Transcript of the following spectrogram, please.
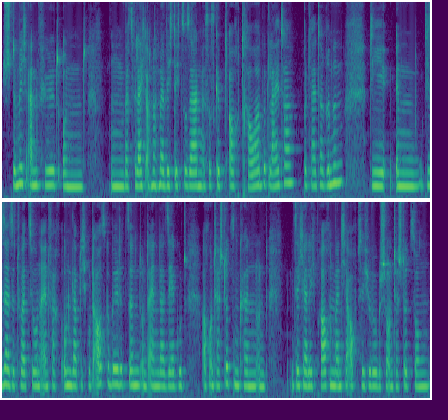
stimmig anfühlt und was vielleicht auch nochmal wichtig zu sagen ist, es gibt auch Trauerbegleiter, Begleiterinnen, die in dieser Situation einfach unglaublich gut ausgebildet sind und einen da sehr gut auch unterstützen können. Und sicherlich brauchen manche auch psychologische Unterstützung,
